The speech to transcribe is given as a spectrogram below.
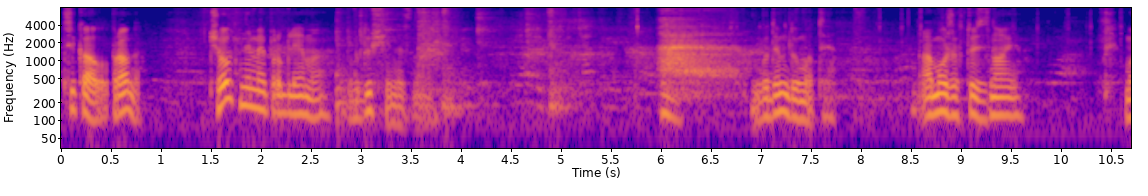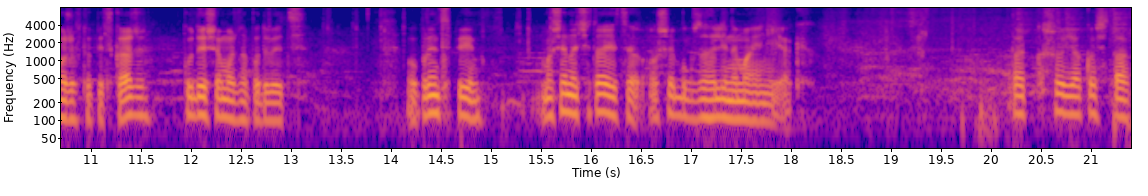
Цікаво, правда? Чого з ними проблема? В душі не знаю. Будемо думати. А може хтось знає, може хто підскаже, куди ще можна подивитися. У принципі, машина читається, ошибок взагалі немає ніяких. Так що якось так.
